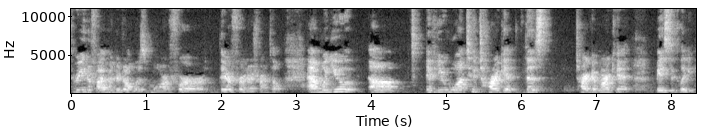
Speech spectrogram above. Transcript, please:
three to five hundred dollars more for their furnished rental. And when you, um, if you want to target this target market, basically,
